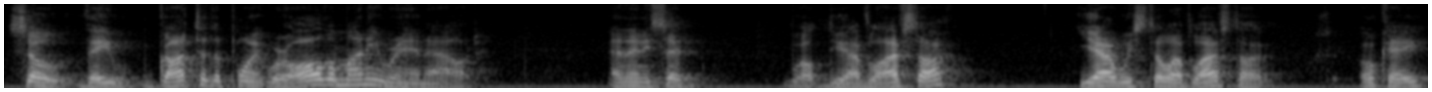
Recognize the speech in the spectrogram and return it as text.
So they got to the point where all the money ran out. And then he said, Well, do you have livestock? Yeah, we still have livestock. Okay,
